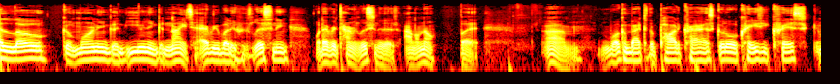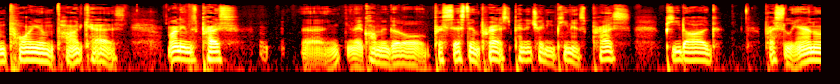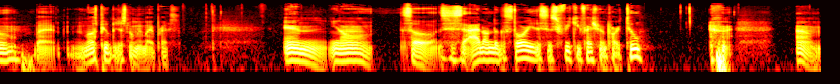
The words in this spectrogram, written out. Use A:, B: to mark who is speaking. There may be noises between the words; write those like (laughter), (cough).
A: Hello, good morning, good evening, good night to everybody who's listening, whatever time you're listening to this. I don't know, but um, welcome back to the podcast, good old crazy Chris Emporium podcast. My name is Press. Uh, they call me good old persistent press, penetrating penis press, P Dog, Presiliano, but most people just know me by Press. And, you know, so this is add on to the story. This is Freaky Freshman Part 2. (laughs) um,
